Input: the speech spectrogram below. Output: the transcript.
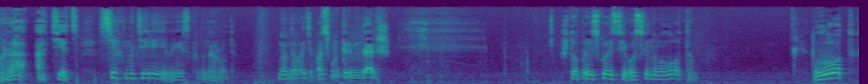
праотец всех матерей еврейского народа. Но давайте посмотрим дальше. Что происходит с его сыном Лотом? Лот,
